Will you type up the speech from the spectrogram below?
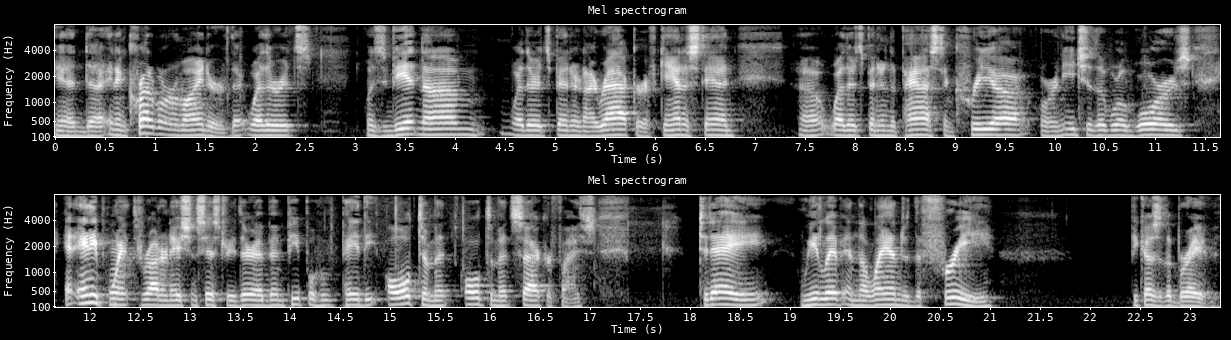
And uh, an incredible reminder that whether it's was in Vietnam, whether it's been in Iraq or Afghanistan, uh, whether it's been in the past in Korea or in each of the world wars, at any point throughout our nation's history, there have been people who've paid the ultimate, ultimate sacrifice. Today, we live in the land of the free because of the brave.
